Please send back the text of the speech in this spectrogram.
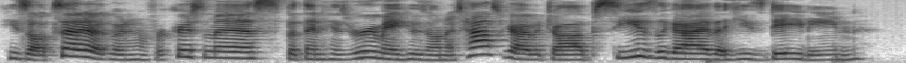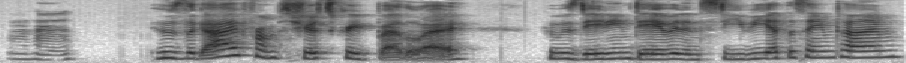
he's all excited about going home for Christmas, but then his roommate, who's on a TaskRabbit job, sees the guy that he's dating, hmm who's the guy from Schitt's Creek, by the way, who was dating David and Stevie at the same time.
